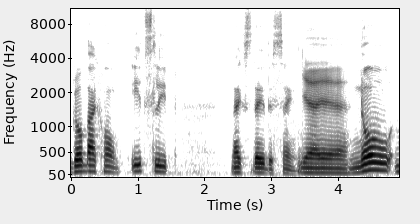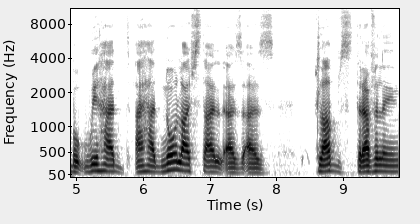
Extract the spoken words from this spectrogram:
go back home, eat, sleep. Next day the same. Yeah. Yeah. yeah. No, but we had I had no lifestyle as as clubs, traveling,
